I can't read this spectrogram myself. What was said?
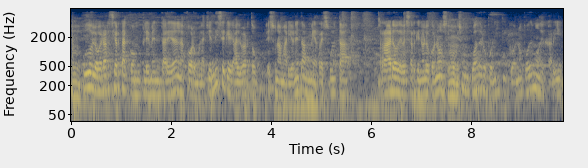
Mm. pudo lograr cierta complementariedad en la fórmula. Quien dice que Alberto es una marioneta me resulta raro, debe ser que no lo conoce, porque Mm. es un cuadro político, no podemos dejar ir.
